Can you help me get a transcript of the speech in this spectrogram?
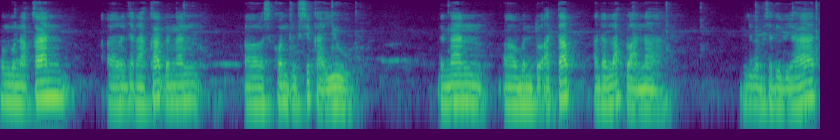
menggunakan uh, rencana kap dengan uh, konstruksi kayu dengan uh, bentuk atap adalah plana. Ini juga bisa dilihat.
